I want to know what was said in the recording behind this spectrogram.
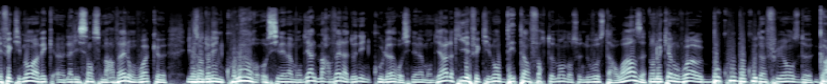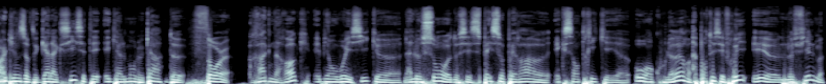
Effectivement, avec la licence Marvel, on voit que ils ont donné une couleur au cinéma mondial. Marvel a donné une couleur au cinéma mondial qui effectivement déteint fortement dans ce nouveau Star Wars, dans lequel on voit euh, beaucoup beaucoup d'influence de Guardians of the Galaxy. C'était également le cas de Thor Ragnarok, eh bien on voit ici que la leçon de ces space opéras excentriques et hauts en couleur a porté ses fruits et le film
